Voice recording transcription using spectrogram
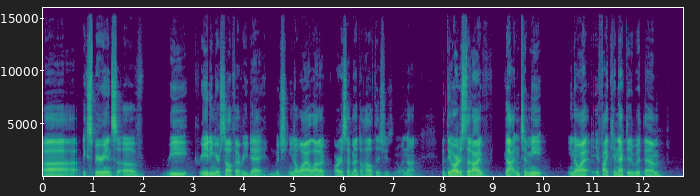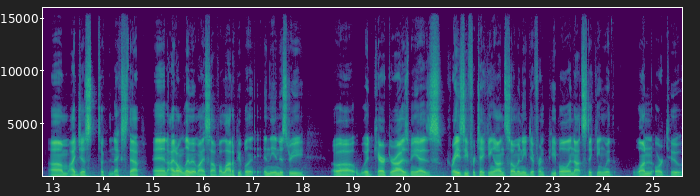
uh, experience of recreating yourself every day, which you know why a lot of artists have mental health issues and whatnot. But the artists that I've gotten to meet, you know, I if I connected with them, um, I just took the next step, and I don't limit myself. A lot of people in, the industry uh, would characterize me as crazy for taking on so many different people and not sticking with one or two,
